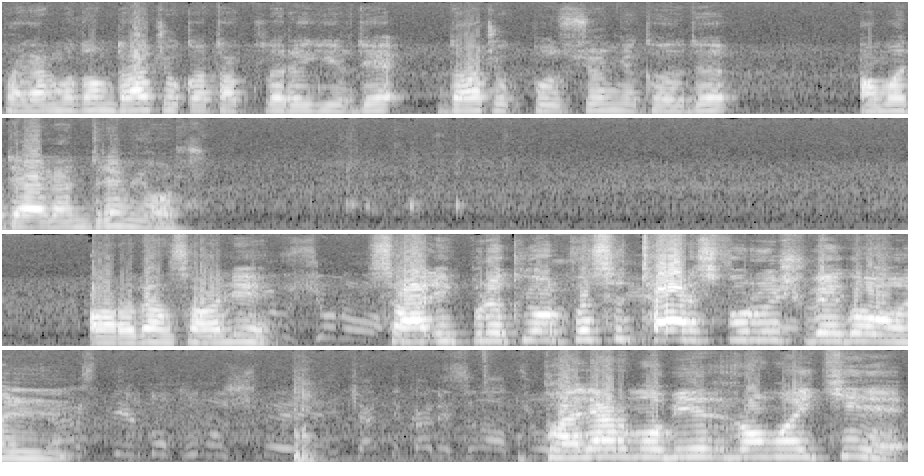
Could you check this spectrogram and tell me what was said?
Palermo'dan daha çok ataklara girdi. Daha çok pozisyon yakaladı. Ama değerlendiremiyor. Aradan Salih. Salih bırakıyor pası ters vuruş ve gol. Palermo 1 Roma 2.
